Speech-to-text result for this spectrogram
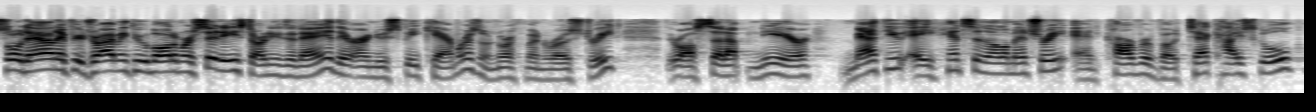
Slow down if you're driving through Baltimore City. Starting today, there are new speed cameras on North Monroe Street. They're all set up near Matthew A. Henson Elementary and Carver Votech High School.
